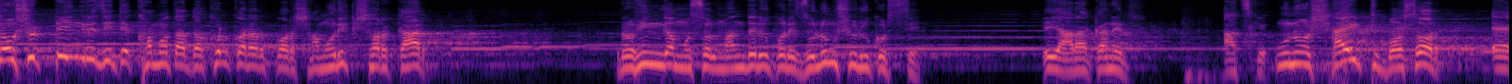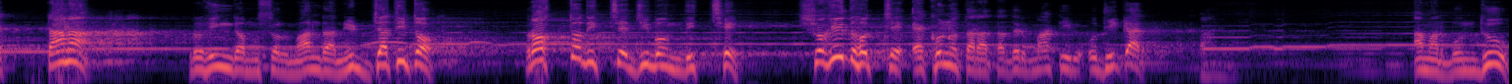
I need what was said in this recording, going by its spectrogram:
চৌষট্টি ইংরেজিতে ক্ষমতা দখল করার পর সামরিক সরকার রোহিঙ্গা মুসলমানদের উপরে জুলুম শুরু করছে। এই আরাকানের আজকে উনষাট বছর এক টানা রোহিঙ্গা মুসলমানরা নির্যাতিত, রক্ত দিচ্ছে, জীবন দিচ্ছে, শহীদ হচ্ছে, এখনও তারা তাদের মাটির অধিকার আমার বন্ধু,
